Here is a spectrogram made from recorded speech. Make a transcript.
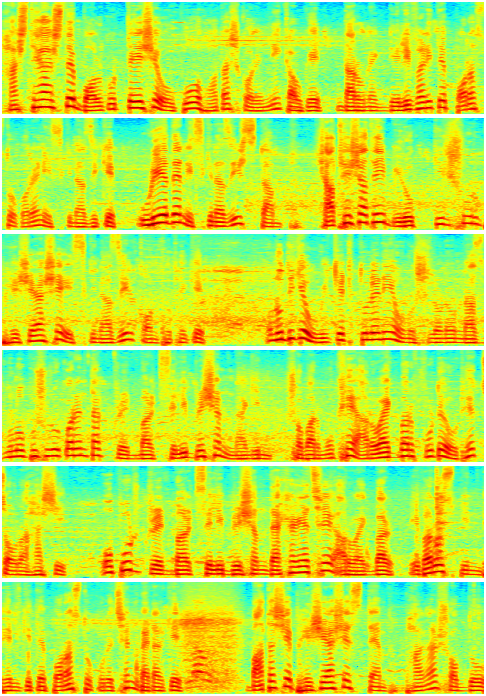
হাসতে হাসতে বল করতে এসে অপুও হতাশ করেননি কাউকে। দারুণ এক ডেলিভারিতে পরাস্ত করেন ইস্কিনাজিকে উড়িয়ে দেন ইস্কিনাজির স্টাম্প। সাথে সাথেই বিরক্তির সুর ভেসে আসে ইস্কিনাজির কণ্ঠ থেকে। অন্যদিকে উইকেট তুলে নিয়ে অনুশীলনেও নাজমুল অপু শুরু করেন তার ট্রেডমার্ক সেলিব্রেশন নাগিন। সবার মুখে আরও একবার ফুটে ওঠে চওড়া হাসি। অপুর ট্রেডমার্ক সেলিব্রেশন দেখা গেছে আরও একবার। এবারও স্পিন ভেলকিতে পরাস্ত করেছেন ব্যাটারকে। বাতাসে ভেসে আসে স্ট্যাম্প ভাঙার শব্দ।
